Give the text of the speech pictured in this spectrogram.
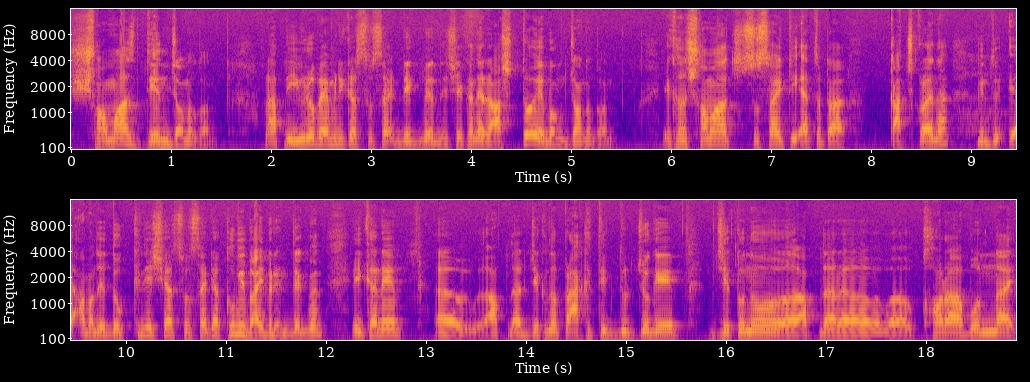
সমাজ, দেন জনগণ। আর আপনি ইউরোপ আমেরিকার সোসাইটি দেখবেন সেখানে রাষ্ট্র এবং জনগণ। এখানে সমাজ, সোসাইটি এতটা কাজ করে না কিন্তু আমাদের দক্ষিণ এশিয়ার সোসাইটিটা খুবই ভাইব্রেন্ট দেখবেন এখানে আপনার যে কোনো প্রাকৃতিক দুর্যোগে যে কোনো আপনার খরা বন্যায়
